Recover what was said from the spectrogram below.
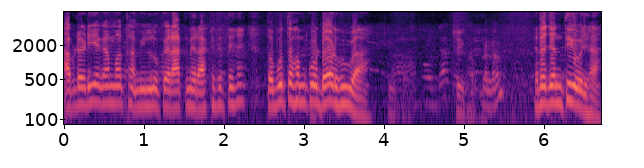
आप डरिएगा मत हम इन लोग के रात में रख देते हैं। तो वो तो हमको डर हुआ। ठीक है। आपका नाम? रजंती ओझा।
